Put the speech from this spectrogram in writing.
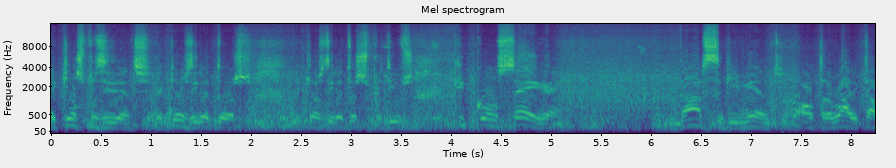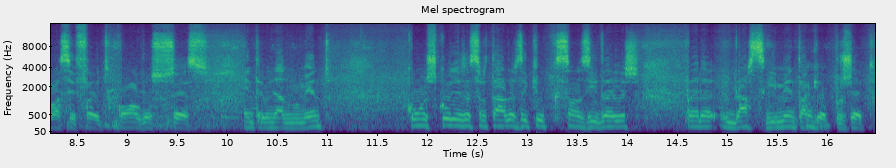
aqueles presidentes, aqueles diretores, aqueles diretores desportivos que conseguem dar seguimento ao trabalho que estava a ser feito com algum sucesso em determinado momento, com as escolhas acertadas daquilo que são as ideias para dar seguimento àquele uhum. projeto.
